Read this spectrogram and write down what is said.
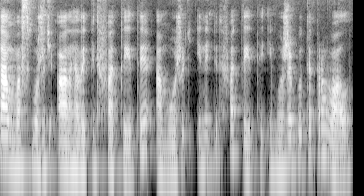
Там вас можуть ангели підхватити, а можуть і не підхватити, і може бути провал.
